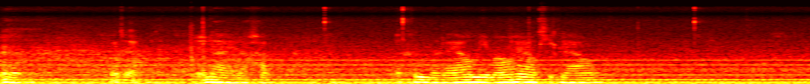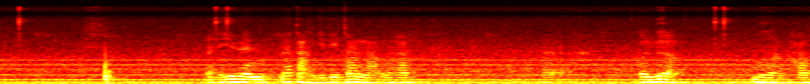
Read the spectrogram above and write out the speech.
เออก็จะได้แล้วครับ ขึ้นมาแล้วมีเมาส์ให้เราคลิกแล้ว อันนี้เป็นหน้าต่างยินดีต้อนรับนะครับ ก็เลือกเมืองครับ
